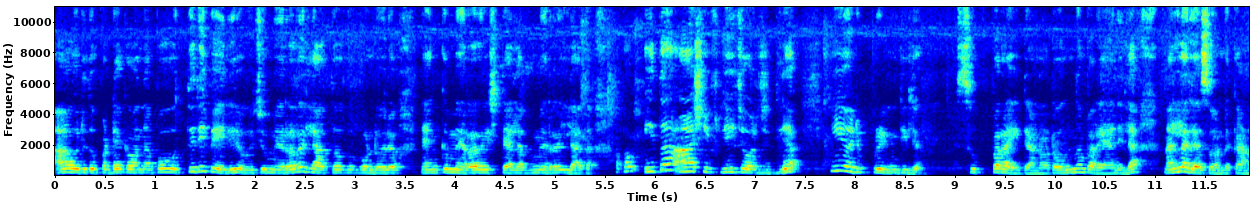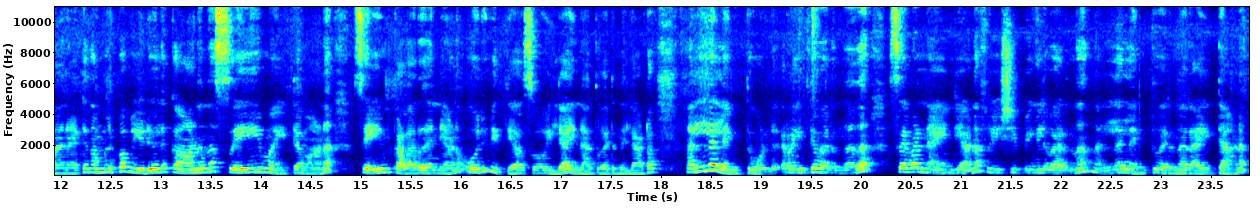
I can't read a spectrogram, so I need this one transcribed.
ആ ഒരു ദുപ്പട്ടയൊക്കെ വന്നപ്പോൾ ഒത്തിരി പേര് ചോദിച്ചു മിറർ ഇല്ലാത്തതൊക്കെ കൊണ്ടുവരും? ഞങ്ങൾക്ക് മിറർ ഇഷ്ടമല്ല അപ്പം മിറർ ഇല്ലാത്ത. അപ്പം ഇത് ആ ഷിഫ്ലി ജോർജറ്റിൽ ഈ ഒരു പ്രിന്റിൽ സൂപ്പർ ആയിട്ടാണ് കേട്ടോ. ഒന്നും പറയാനില്ല. നല്ല രസമുണ്ട് കാണാനായിട്ട്. നമ്മളിപ്പോൾ വീഡിയോയിൽ കാണുന്ന സെയിം ഐറ്റം ആണ്. സെയിം കളർ തന്നെയാണ്. ഒരു വ്യത്യാസവും ഇല്ല. അതിനകത്ത് വരുന്നില്ല കേട്ടോ. നല്ല ലെങ്ത്തും ഉണ്ട്. റേറ്റ് വരുന്നത് സെവൻ നയന്റി ആണ്. ഫ്രീ ഷിപ്പിങ്ങിൽ വരുന്നത് നല്ല ലെങ്ത് വരുന്ന ആണ്.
